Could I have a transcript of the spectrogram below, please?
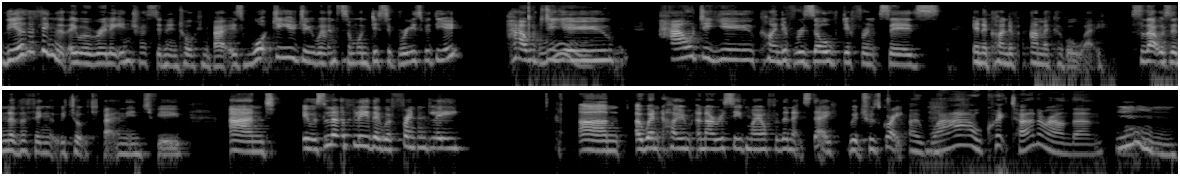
the other thing that they were really interested in talking about is what do you do when someone disagrees with you? How do Ooh. you how do you kind of resolve differences in a kind of amicable way? So that was another thing that we talked about in the interview. And it was lovely. They were friendly um, I went home and I received my offer the next day, which was great. Oh wow, quick turnaround then. Mm.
